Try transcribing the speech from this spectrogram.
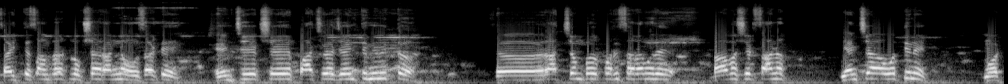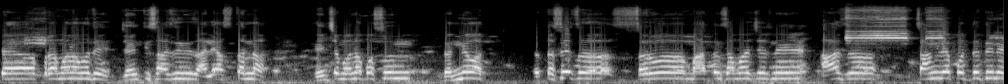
साहित्य सम्राट लोकशाहीर अण्णा होसाटे यांची एकशे पाचव्या जयंती राजचंपर परिसरामध्ये बाबाशेठ सानप यांच्या वतीने मोठ्या प्रमाणामध्ये जयंती साजरी झाली असताना यांच्या मनापासून धन्यवाद. तसेच सर्व मातंग समाजाने आज चांगल्या पद्धतीने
